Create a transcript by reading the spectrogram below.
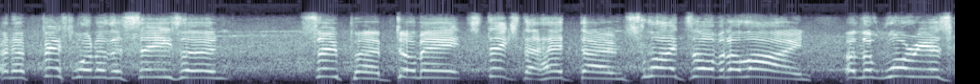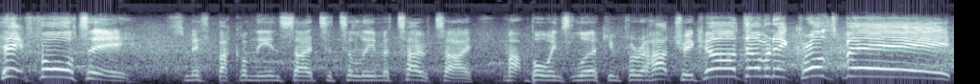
And a fifth one of the season. Superb dummy, sticks the head down, slides over the line, and the Warriors hit 40. Smith back on the inside to Taulima Tautai. Matt Bowen's lurking for a hat trick. Oh, Dominic Crosby!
